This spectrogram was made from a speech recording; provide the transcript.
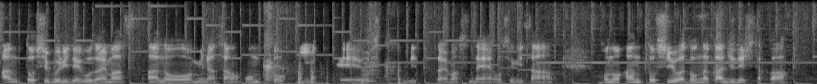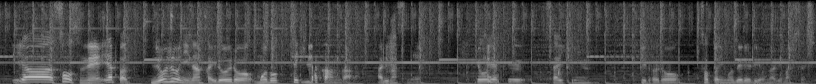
半年ぶりでございます。あの皆さん本当に、えーお久しぶりでございますね。お杉さん、この半年はどんな感じでしたか？いやー、そうですね。やっぱ徐々になんかいろいろ戻ってきた感がありますね。ようやく最近いろいろ外にも出れるようになりましたし。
